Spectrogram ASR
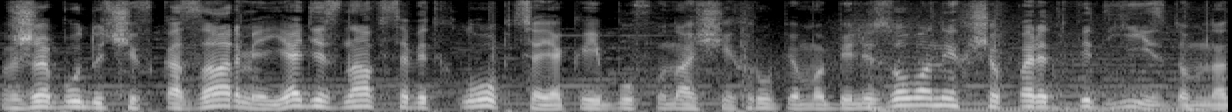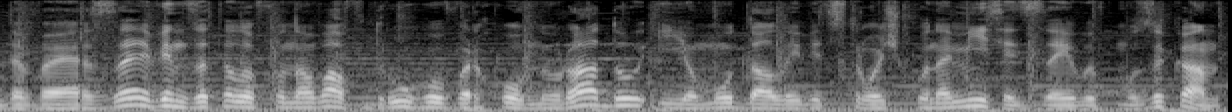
Вже будучи в казармі, я дізнався від хлопця, який був у нашій групі мобілізованих, що перед від'їздом на ДВРЗ він зателефонував другу Верховну Раду і йому дали відстрочку на місяць, заявив музикант.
